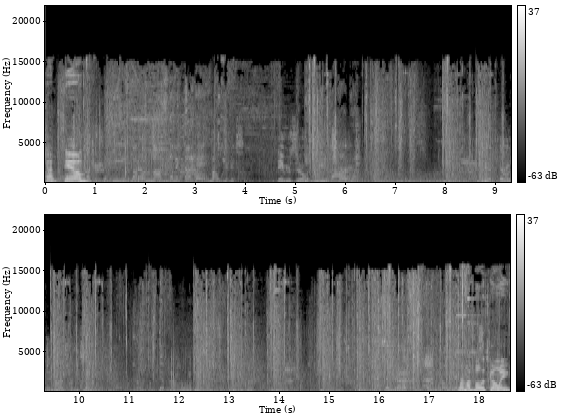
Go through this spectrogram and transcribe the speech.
God damn. Are my bullets going?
